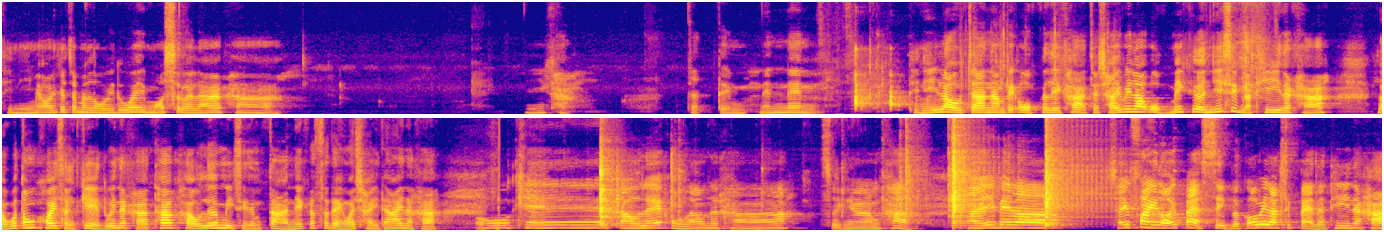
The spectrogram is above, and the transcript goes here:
ทีนี้แม่อ้อยก็จะมาโรยด้วยมอสซาเรลล่าค่ะ นี่ค่ะ จัดเต็มแน่น ๆ ทีนี้เราจะนำไปอบกันเลยค่ะ จะใช้เวลาอบไม่เกิน 20 นาทีนะคะ เราก็ต้องคอยสังเกตด้วยนะคะ ถ้าเขาเริ่มมีสีน้ำตาลเนี่ยก็แสดงว่าใช้ได้นะคะ โอเค เตาแรกของเรานะคะ สวยงามค่ะ ใช้เวลา ช้ไฟ 180 แล้วก็เวลา 18 นาทีนะคะ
